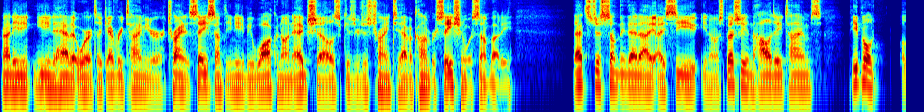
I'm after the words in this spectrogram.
We're not needing needing to have it where it's like every time you're trying to say something, you need to be walking on eggshells because you're just trying to have a conversation with somebody. That's just something that I, I see, you know, especially in the holiday times. People uh,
